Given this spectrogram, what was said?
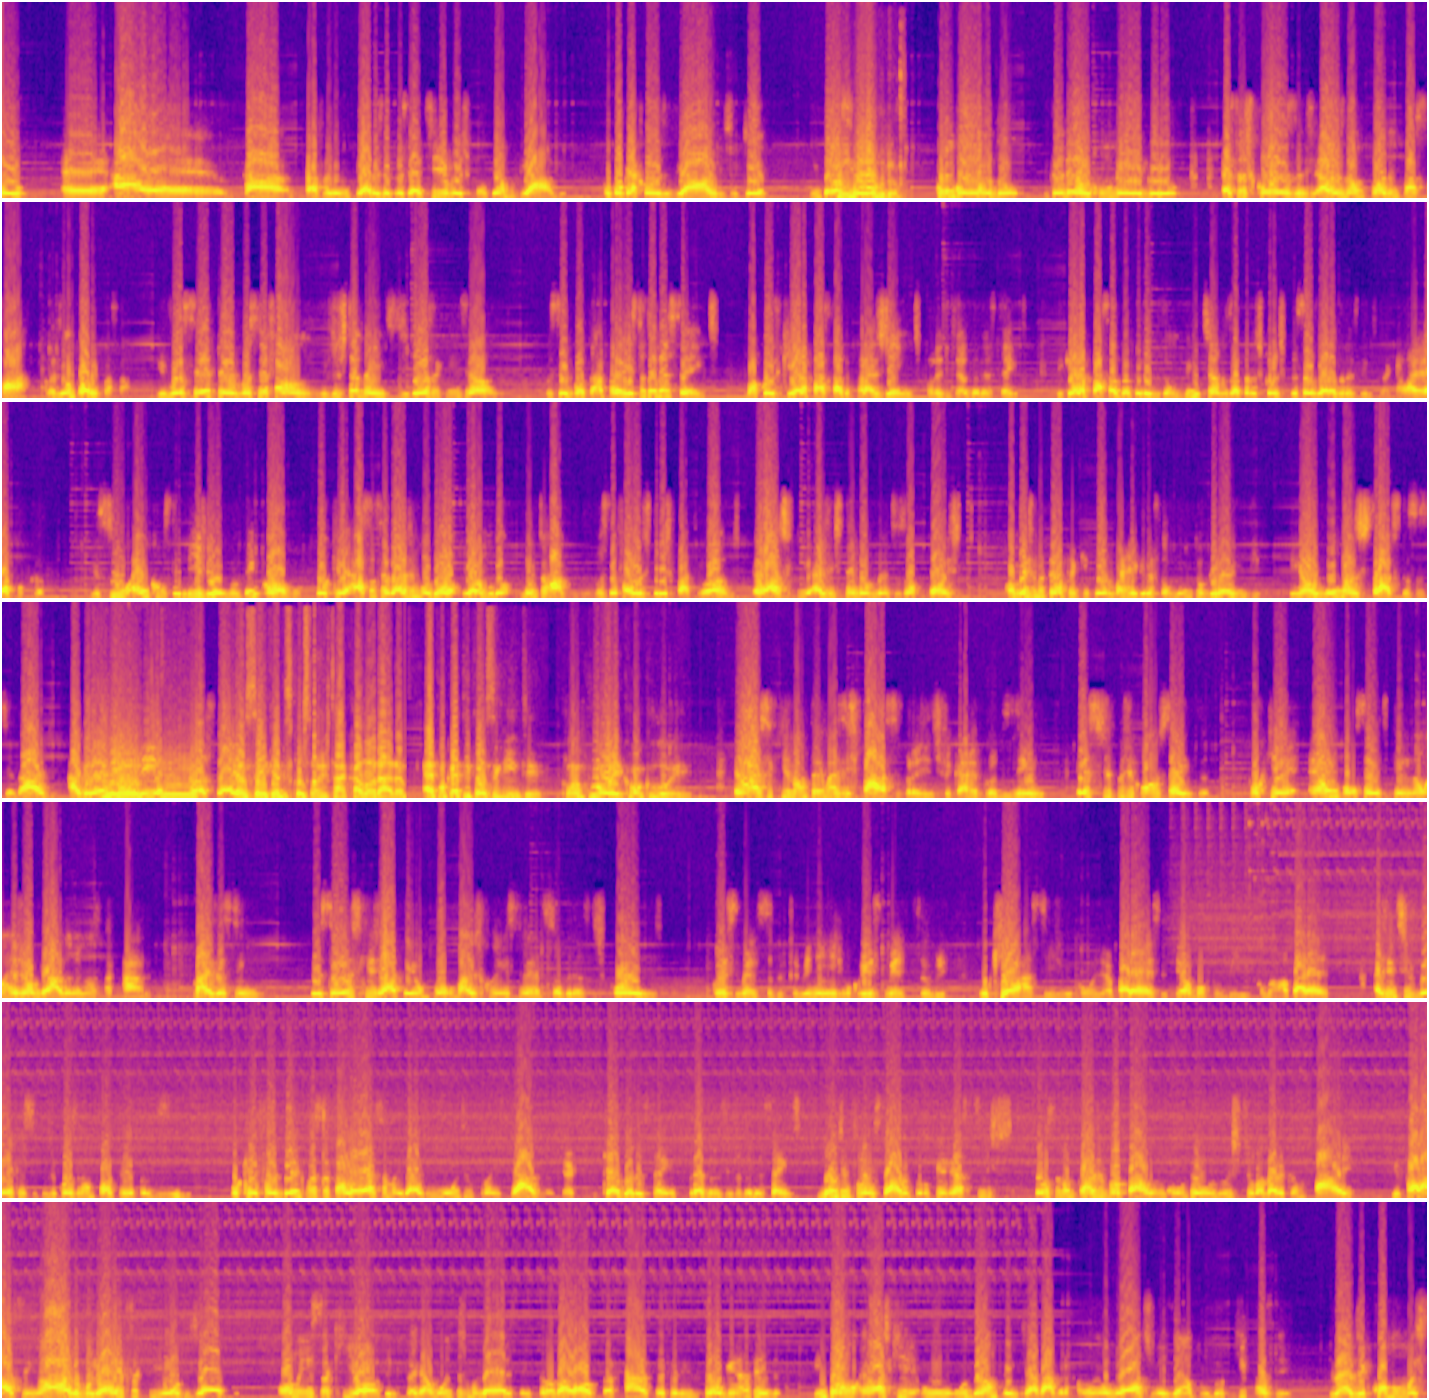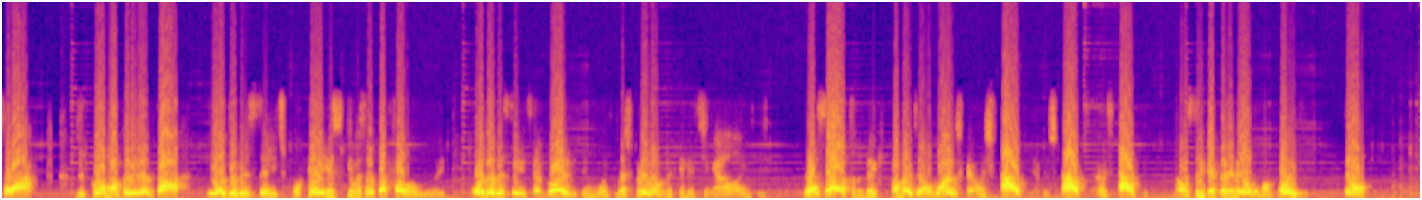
é, ah, é, ficar, ficar fazendo piadas depreciativas com o termo viado. Ou qualquer coisa, viado, isso aqui. Então, assim, Um gordo. com gordo, entendeu? Com negro. Essas coisas, elas não podem passar. Elas não podem passar. E você ter, você falando justamente de 12 a 15 anos, você botar pra esse adolescente uma coisa que era passada pra gente quando a gente era adolescente e que era passada na televisão 20 anos atrás quando as pessoas eram adolescentes naquela época, isso é inconcebível, não tem como. Porque a sociedade mudou e ela mudou muito rápido. Você falou de 3, 4 anos, eu acho que a gente tem movimentos opostos. Ao mesmo tempo em que teve uma regressão muito grande em algumas estratos da sociedade, a grande Gente, maioria, ela segue Eu sei que a discussão está acalorada. É porque, tipo, é o seguinte. Conclui, conclui. eu acho que não tem mais espaço pra gente ficar reproduzindo esse tipo de conceito. Porque é um conceito que não é jogado na nossa cara. Mas, assim, pessoas que já têm um pouco mais de conhecimento sobre essas coisas, conhecimento sobre o feminismo, conhecimento sobre o que é o racismo como ele aparece, o que é a homofobia como ela aparece, a gente vê que esse tipo de coisa não pode ser reproduzido. Porque foi bem que você falou, essa é uma idade muito influenciável, que é, que é adolescente, pré-adolescente, adolescente, muito influenciável pelo que ele assiste. Então você não pode botar um conteúdo estilo American Pie e falar assim, olha, mulher é isso aqui, um objeto, homem é isso aqui, ó, tem que pegar muitas mulheres, tem que transar logo pra ficar ser feliz e ter alguém na vida. Então, eu acho que o, o dumping que a Bárbara falou é um ótimo exemplo do que fazer, né? De como mostrar, de como apresentar o adolescente, porque é isso que você está falando aí. O adolescente agora, ele tem muito mais problema do que ele tinha antes. Não só, tudo bem que comédia romântica é um escape, é um escape, é um escape. Não tem que aprender alguma coisa. Então,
